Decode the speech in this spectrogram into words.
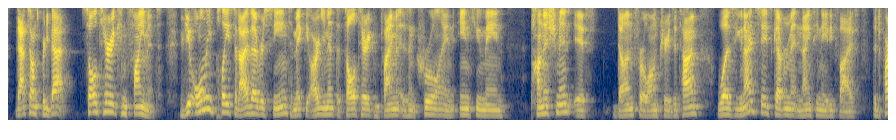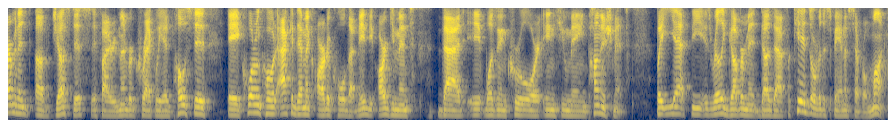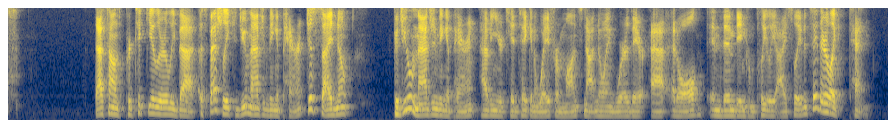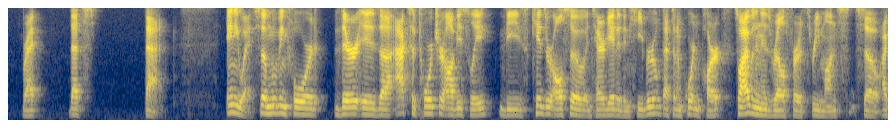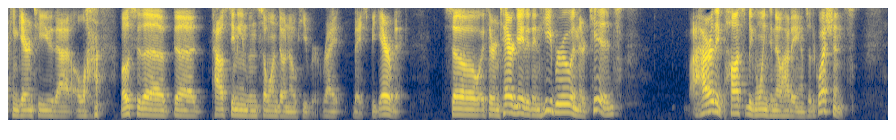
that sounds pretty bad. Solitary confinement. The only place that I've ever seen to make the argument that solitary confinement isn't cruel and inhumane punishment if done for long periods of time was the United States government in 1985. The Department of Justice, if I remember correctly, had posted a quote unquote academic article that made the argument that it wasn't cruel or inhumane punishment. But yet, the Israeli government does that for kids over the span of several months. That sounds particularly bad, especially could you imagine being a parent? Just side note, could you imagine being a parent, having your kid taken away for months, not knowing where they're at at all, and then being completely isolated? Say they're like 10, right? That's bad. Anyway, so moving forward, there is uh, acts of torture, obviously. These kids are also interrogated in Hebrew. That's an important part. So I was in Israel for three months, so I can guarantee you that a lot, most of the, the Palestinians and so on don't know Hebrew, right? They speak Arabic. So if they're interrogated in Hebrew and they're kids, how are they possibly going to know how to answer the questions?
